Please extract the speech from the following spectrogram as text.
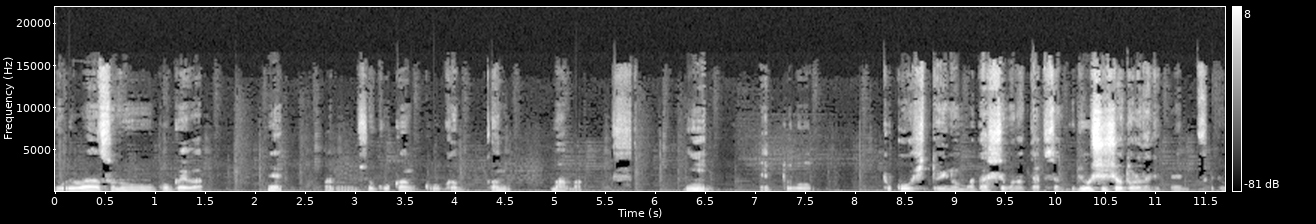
俺は、その、今回は、ね、あの、商工観光か、かん、まあまあ、に、えっと、渡航費というのをま出してもらってやってたんで、領収書を取らなきゃいけないんですけど、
